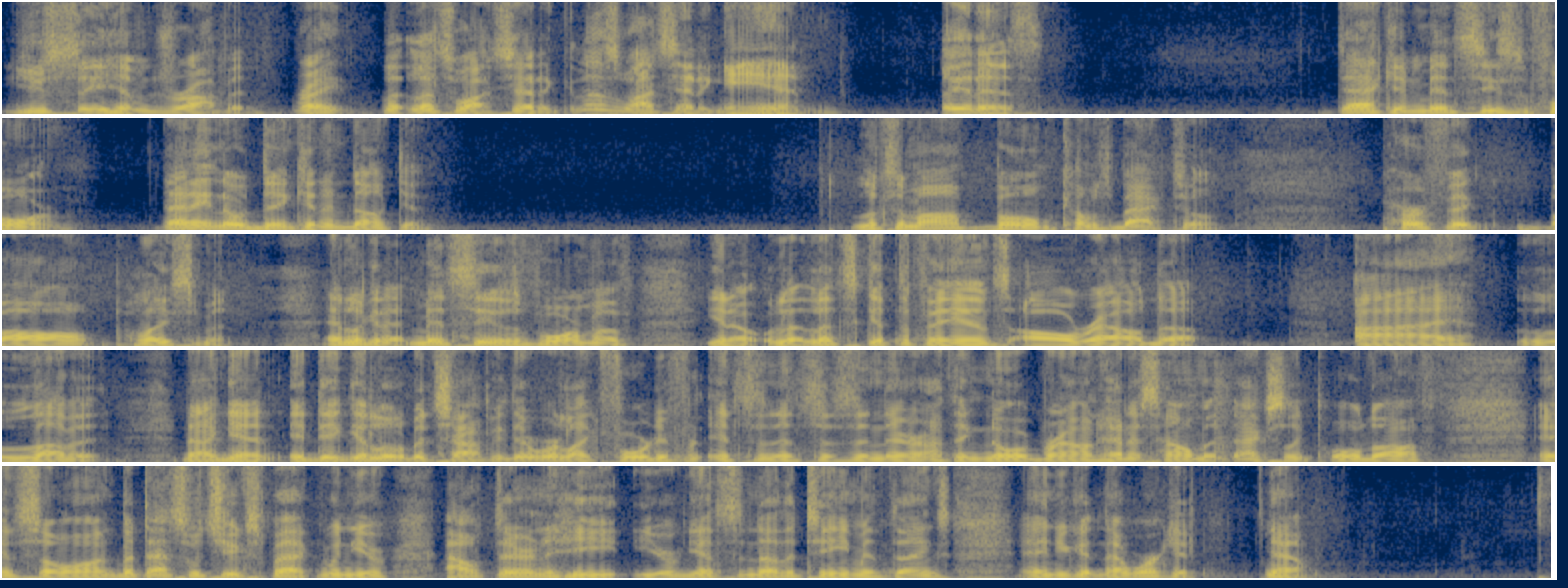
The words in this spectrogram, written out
you see him drop it, right? Let, us watch that again. Let's watch that again. Look at this. Dak in midseason form. That ain't no dinking and dunking. Looks him off, boom, comes back to him. Perfect ball placement. And look at that midseason form of, you know, let, let's get the fans all riled up. I love it. Now, again, it did get a little bit choppy. There were like four different incidences in there. I think Noah Brown had his helmet actually pulled off and so on. But that's what you expect when you're out there in the heat, you're against another team and things, and you're getting that work it. Now,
